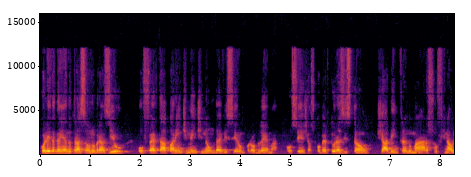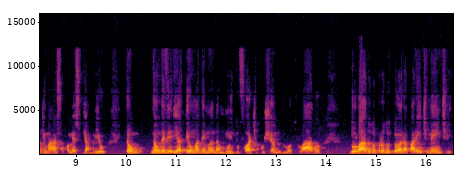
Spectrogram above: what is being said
colheita ganhando tração no Brasil, oferta aparentemente não deve ser um problema. Ou seja, as coberturas estão já adentrando março, final de março, começo de abril, então não deveria ter uma demanda muito forte puxando do outro lado. Do lado do produtor, aparentemente,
